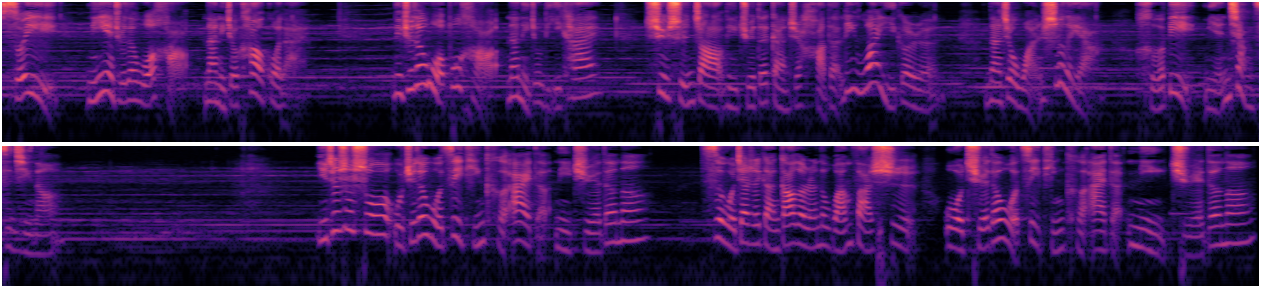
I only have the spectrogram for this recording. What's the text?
所以你也觉得我好，那你就靠过来；你觉得我不好，那你就离开，去寻找你觉得感觉好的另外一个人，那就完事了呀，何必勉强自己呢？也就是说，我觉得我自己挺可爱的，你觉得呢？自我价值感高的人的玩法是：我觉得我自己挺可爱的，你觉得呢？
